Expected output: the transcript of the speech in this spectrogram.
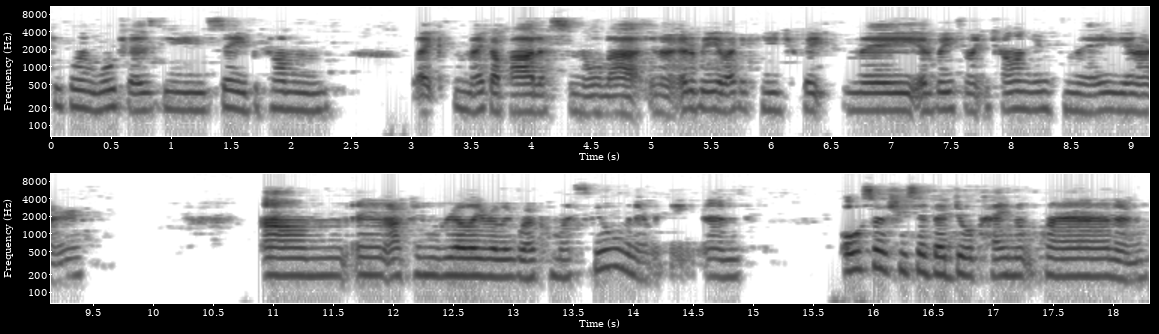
people in wheelchairs do you see become like makeup artists and all that? You know, it'll be like a huge feat for me. It'll be something challenging for me. You know. Um, and I can really, really work on my skills and everything. And also, she said they'd do a payment plan and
